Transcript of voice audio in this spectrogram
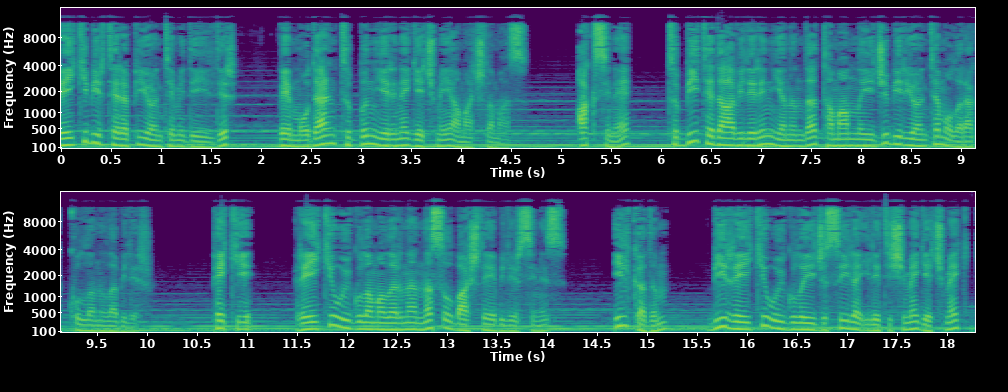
Reiki bir terapi yöntemi değildir ve modern tıbbın yerine geçmeyi amaçlamaz. Aksine, tıbbi tedavilerin yanında tamamlayıcı bir yöntem olarak kullanılabilir. Peki, Reiki uygulamalarına nasıl başlayabilirsiniz? İlk adım, bir Reiki uygulayıcısıyla iletişime geçmek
